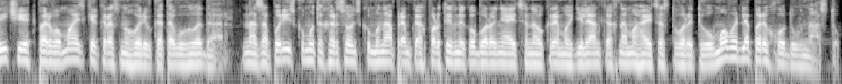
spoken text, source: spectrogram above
Бердичі, Первомайське, Красногорівка та Вугледар. На Запорізькому та Херсонському напрямках противник обороняється на окремих ділянках, намагається створити умови для переходу в наступ.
